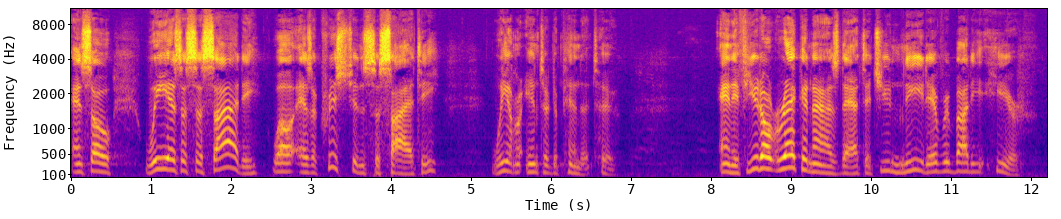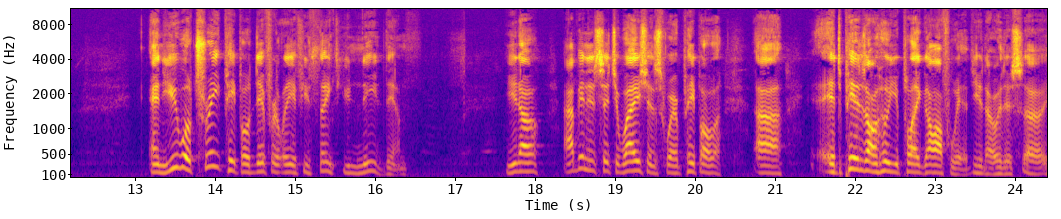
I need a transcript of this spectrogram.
And so we as a society, well, as a Christian society, we are interdependent too. And if you don't recognize that, that you need everybody here, and you will treat people differently if you think you need them. You know, I've been in situations where people, uh, it depends on who you play golf with. You know, it is uh,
